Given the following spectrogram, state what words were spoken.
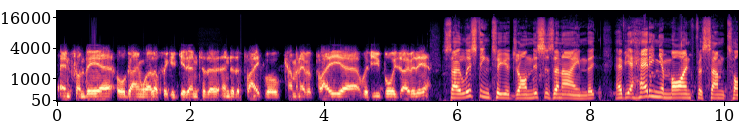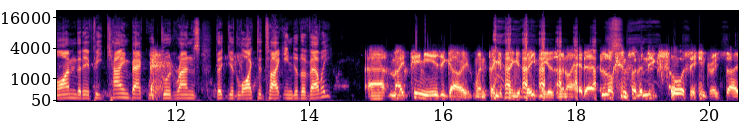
And from there, all going well, if we could get into the into the plate, we'll come and have a play uh, with you boys over there. So, listening to you, John, this is an aim that have you had in your mind for some time that if he came back with good runs, that you'd like to take into the valley? Uh, mate, 10 years ago when Pinker Pinker beat me is when I had a looking for the next horse, Andrew. So,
